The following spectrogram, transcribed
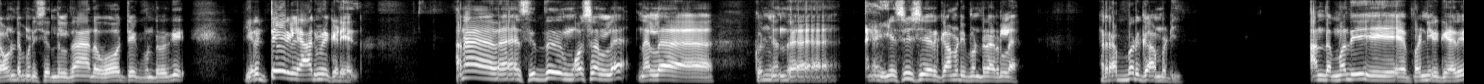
கவுண்டமணி செந்தில் தான் அதை ஓவர்டேக் பண்ணுறதுக்கு இரட்டையர்கள் யாருமே கிடையாது. ஆனால் சித்து மோசனில் நல்லா கொஞ்சம் இந்த எஸ்விசிஆர் காமெடி பண்ணுறாருல ரப்பர் காமெடி. அந்த மாதிரி பண்ணியிருக்காரு.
